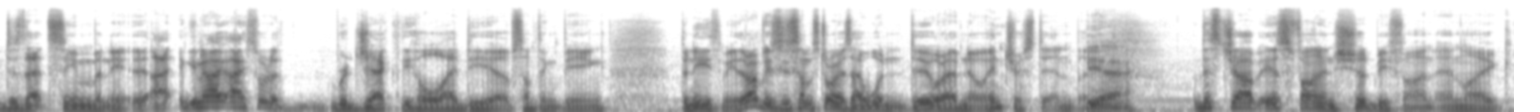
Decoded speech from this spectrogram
does that seem beneath? I, you know, I, I sort of reject the whole idea of something being beneath me. There are obviously some stories I wouldn't do or I have no interest in, but Yeah. this job is fun and should be fun. And like,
